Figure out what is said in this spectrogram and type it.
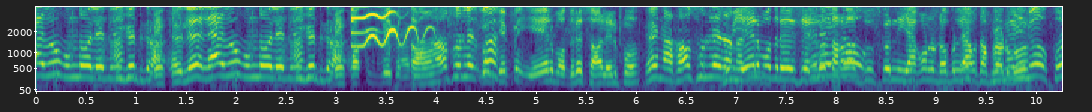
లేదు ఉందో లేదు నీకెందుకురా నాకు లే- లేదు ఉందో లేదు నీకెందుకురా నేను కొత్తది చేపిస్తాం. నాకు అవసరం లేదు చెప్పి ఏలు ముద్రే చాలు వెళ్ళిపో. నాకు అవసరం లేదు ఏలు ముద్ర వేసి తర్వాత చూసుకొని నీ అకౌంట్ డబ్బులు లేకపోతే అప్పుడు అడుగు. నువ్వు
